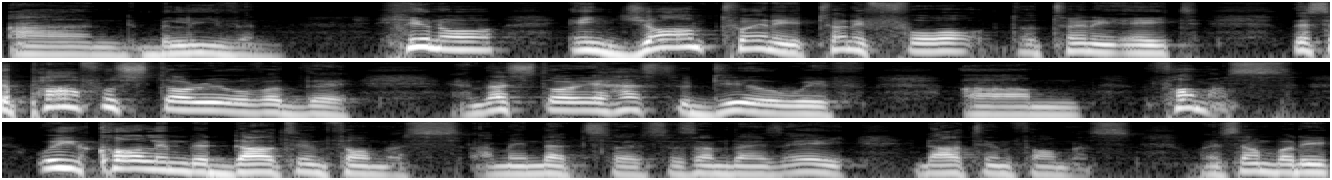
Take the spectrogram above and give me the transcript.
and believing. You know, in John 20, 24 to 28, there's a powerful story over there. And that story has to deal with um, Thomas. We call him the doubting Thomas. I mean, that's so, so sometimes, hey, doubting Thomas. When somebody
